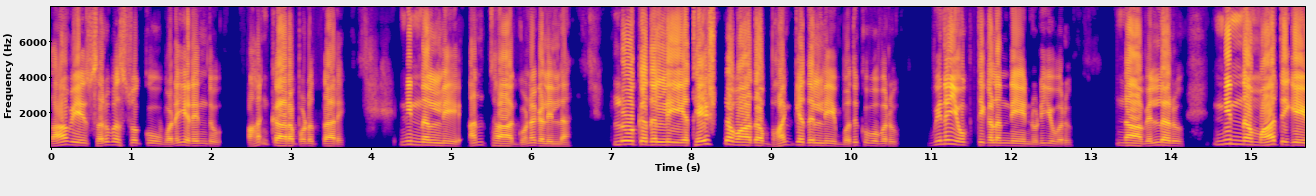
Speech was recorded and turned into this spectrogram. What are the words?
ತಾವೇ ಸರ್ವಸ್ವಕ್ಕೂ ಒಡೆಯರೆಂದು ಅಹಂಕಾರ ಪಡುತ್ತಾರೆ ನಿನ್ನಲ್ಲಿ ಅಂಥ ಗುಣಗಳಿಲ್ಲ. ಲೋಕದಲ್ಲಿ ಯಥೇಷ್ಟವಾದ ಭಾಗ್ಯದಲ್ಲಿ ಬದುಕುವವರು, ವಿನಯೋಕ್ತಿಗಳನ್ನೇ ನುಡಿಯುವರು. ನಾವೆಲ್ಲರೂ ನಿನ್ನ ಮಾತಿಗೆ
